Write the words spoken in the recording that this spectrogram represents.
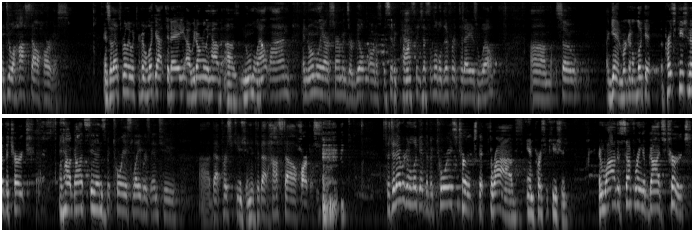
into a hostile harvest. And so that's really what you're going to look at today. Uh, we don't really have a normal outline, and normally our sermons are built on a specific passage. That's a little different today as well. Um, so, again, we're going to look at the persecution of the church and how God sends victorious labors into uh, that persecution, into that hostile harvest. So, today we're going to look at the victorious church that thrives in persecution and why the suffering of God's church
